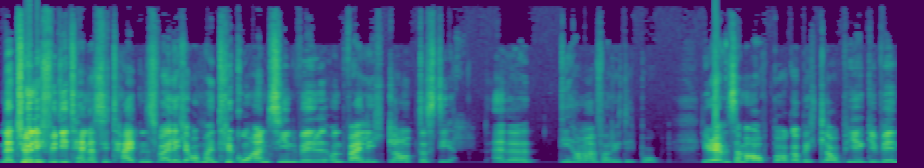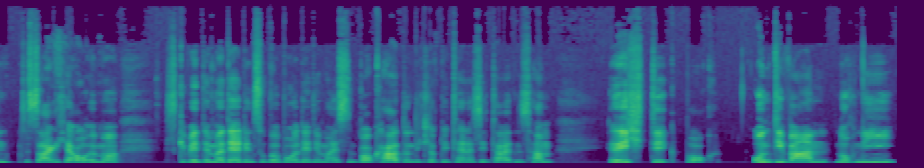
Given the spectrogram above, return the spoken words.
Natürlich für die Tennessee Titans, weil ich auch mein Trikot anziehen will und weil ich glaube, dass die, Alter, die haben einfach richtig Bock. Die Ravens haben auch Bock, aber ich glaube, hier gewinnt, das sage ich ja auch immer, es gewinnt immer der den Super Bowl, der den meisten Bock hat. Und ich glaube, die Tennessee Titans haben richtig Bock. Und die waren noch nie,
